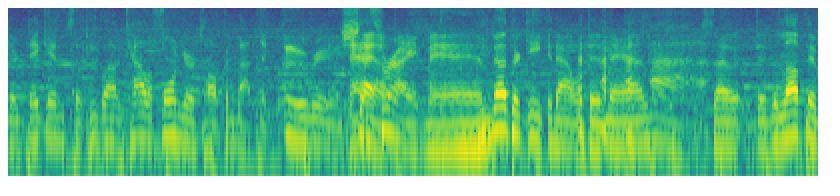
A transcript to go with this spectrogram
They're digging. So people out in California are talking about the Guru show. That's right, You man. know they're geeking out with it, man. so they, we love them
